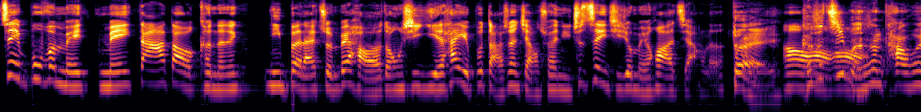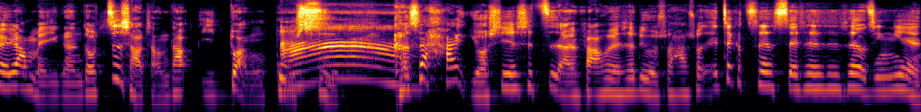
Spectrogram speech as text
这一部分没没搭到，可能你本来准备好的东西，也他也不打算讲出来，你就这一集就没话讲了。对，可是基本上他。会让每一个人都至少讲到一段故事，啊、可是他有些是自然发挥，是例如说，他说：“哎，这个谁谁谁谁有经验。”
